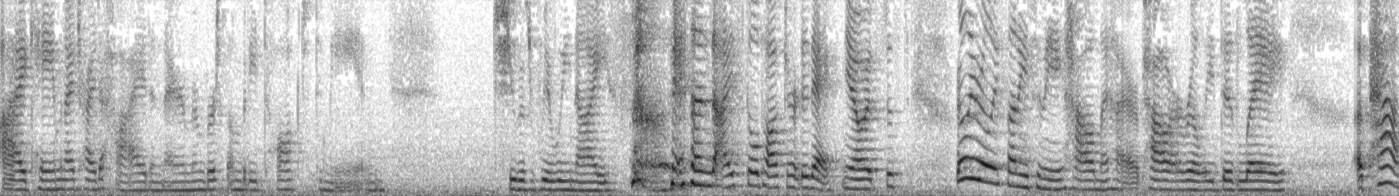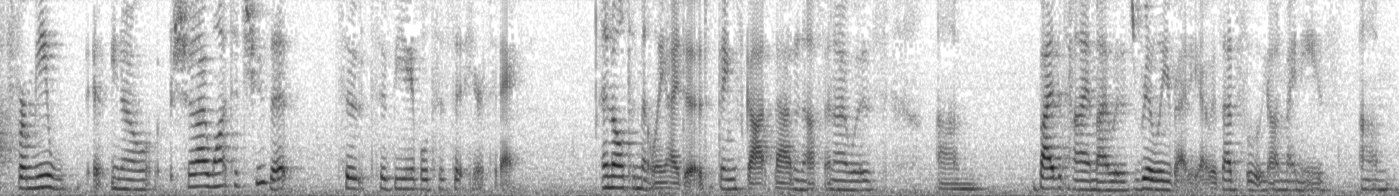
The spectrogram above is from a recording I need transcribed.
I came and I tried to hide, and I remember somebody talked to me, and she was really nice, and I still talk to her today. You know, it's just really, really funny to me how my higher power really did lay a path for me. You know, should I want to choose it to to be able to sit here today, and ultimately I did. Things got bad enough, and I was. Um, by the time I was really ready, I was absolutely on my knees. Um,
